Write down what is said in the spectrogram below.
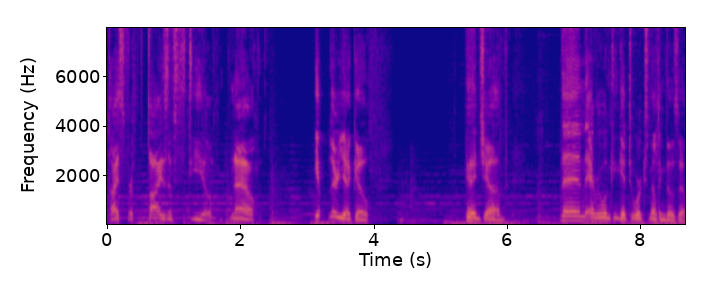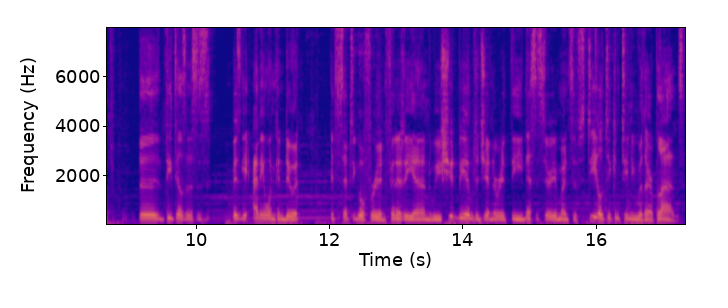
Tice for thighs of steel. Now. Yep, there you go. Good job. Then everyone can get to work smelting those up. The details of this is basically anyone can do it. It's set to go for infinity and we should be able to generate the necessary amounts of steel to continue with our plans.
